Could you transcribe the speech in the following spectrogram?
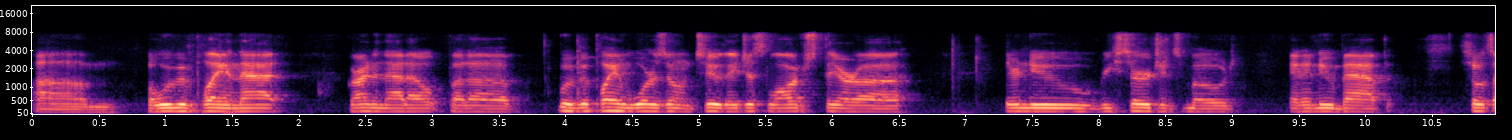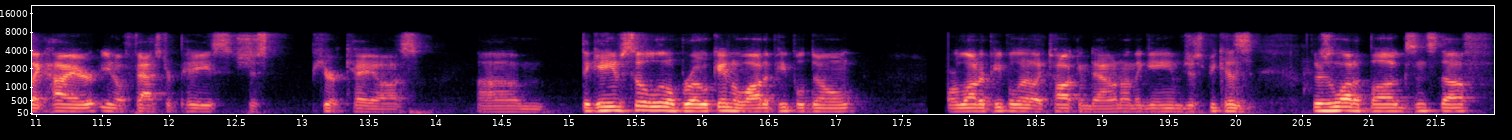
Um, but we've been playing that, grinding that out. But uh, we've been playing Warzone too. They just launched their uh, their new resurgence mode and a new map. So it's like higher, you know, faster pace, just pure chaos. Um, the game's still a little broken. A lot of people don't, or a lot of people are like talking down on the game just because there's a lot of bugs and stuff.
